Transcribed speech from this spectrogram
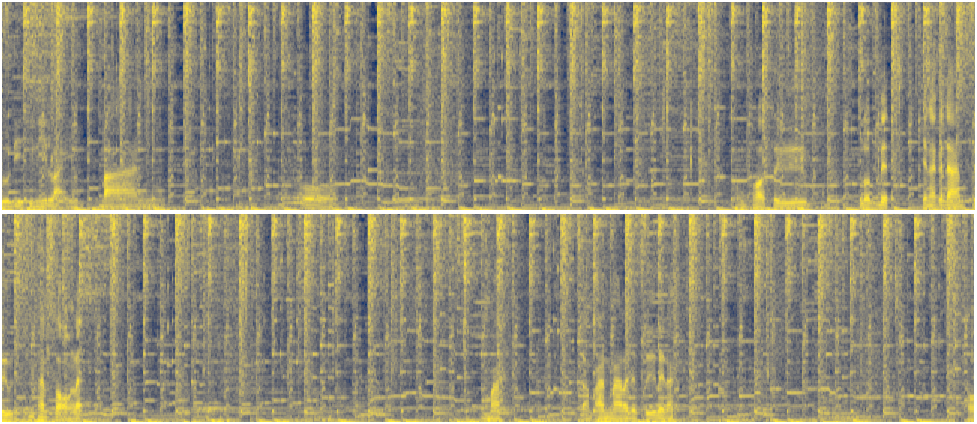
ดูดิทีนี้ไหลบาน โอ้ผมขอซื้อรถเบ็ดเจนากระดานซื้อที่พันสองแหละ สามอันมาเราจะซื้อเลยนะโอ้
